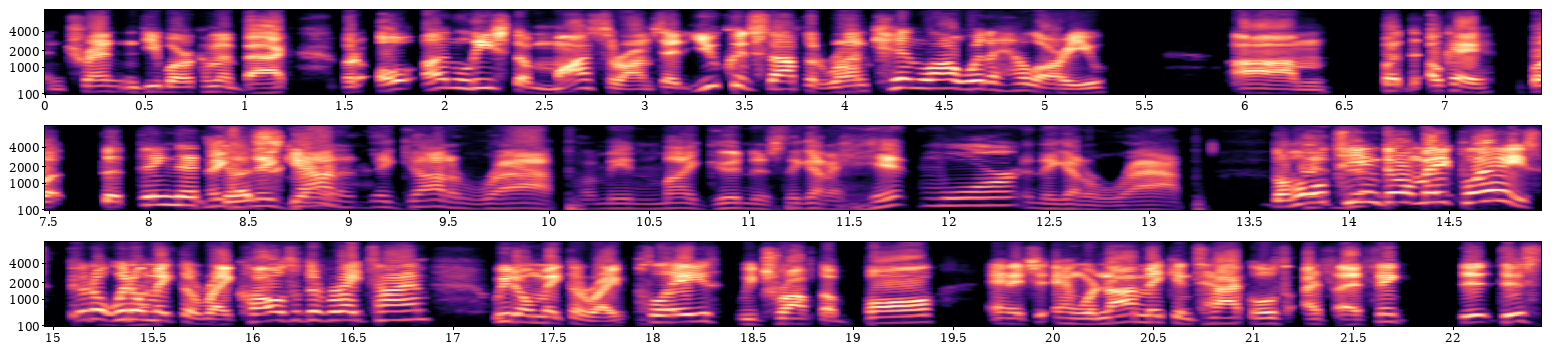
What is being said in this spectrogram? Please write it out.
And Trent and Deebo are coming back. But oh, unleash the monster arm. Said you could stop the run. Kinlaw, where the hell are you? Um, but okay, but the thing that They, they got to they got to wrap. I mean, my goodness, they got to hit more and they got to wrap. The whole team don't make plays. We don't, we don't make the right calls at the right time. We don't make the right plays. We drop the ball, and it's and we're not making tackles. I, I think thi- this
